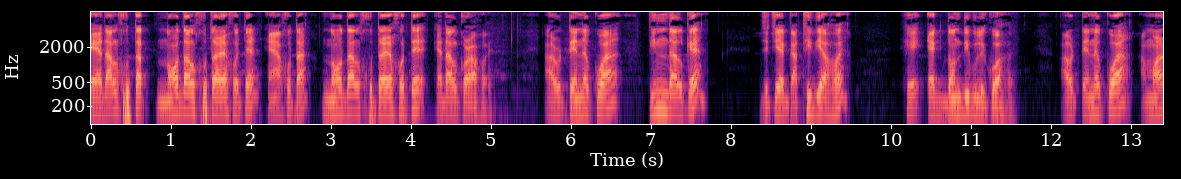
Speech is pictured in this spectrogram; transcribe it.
এডাল সূতাত নডাল সূতাৰে সৈতে এয়া সূতা নডাল সূতাৰে সৈতে এডাল কৰা হয়। আৰু তেনেকুৱা তিনিডালকৈ যেতিয়া গাঁঠি দিয়া হয় সেই এক দণ্ডী বুলি কোৱা হয়। আৰু তেনেকুৱা আমাৰ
